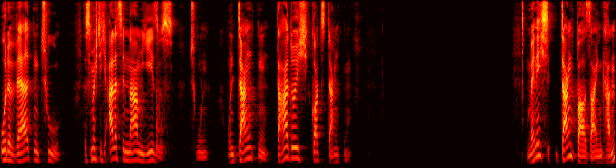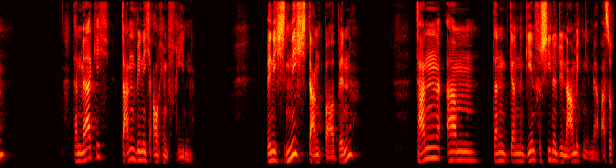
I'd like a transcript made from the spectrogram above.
oder Werken tue, Das möchte ich alles im Namen Jesus tun und danken, dadurch Gott danken. Und wenn ich dankbar sein kann, dann merke ich, dann bin ich auch im Frieden. Wenn ich nicht dankbar bin, dann, ähm, dann, gehen verschiedene Dynamiken in mir ab. Also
